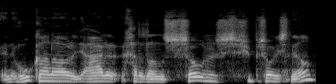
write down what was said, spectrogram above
En hoe kan nou, die aarde, gaat het dan zo supersonisch snel?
